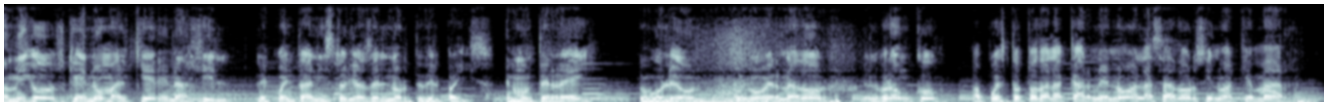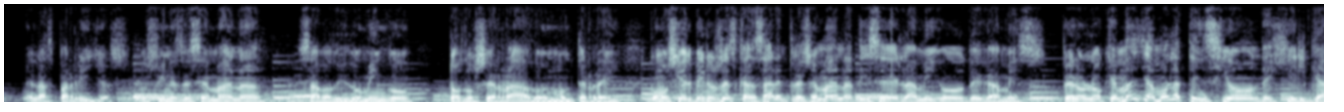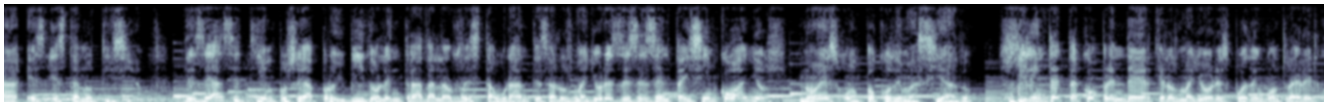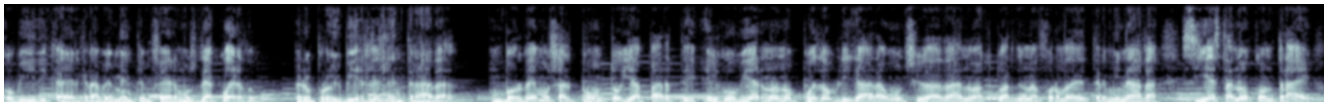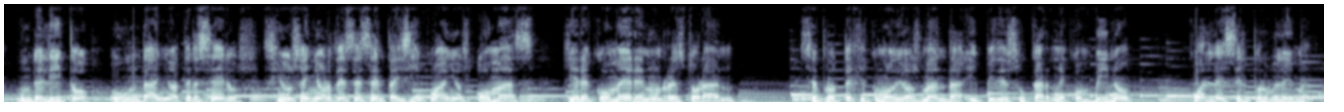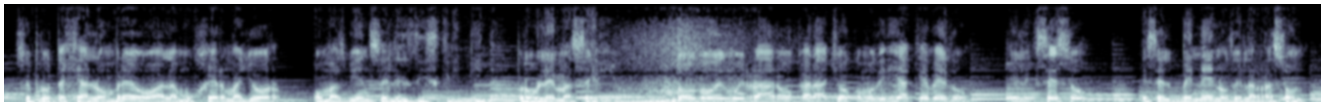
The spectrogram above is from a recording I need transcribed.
Amigos que no malquieren a Gil le cuentan historias del norte del país. En Monterrey, Nuevo León, el gobernador, el Bronco, ha puesto toda la carne no al asador, sino a quemar en las parrillas. Los fines de semana, sábado y domingo, todo cerrado en Monterrey. Como si el virus descansara entre semanas, dice el amigo de Gámez. Pero lo que más llamó la atención de Gilga es esta noticia. Desde hace tiempo se ha prohibido la entrada a los restaurantes a los mayores de 65 años. ¿No es un poco demasiado? Gil intenta comprender que los mayores pueden contraer el COVID y caer gravemente enfermos, de acuerdo, pero prohibirles la entrada Volvemos al punto y aparte, el gobierno no puede obligar a un ciudadano a actuar de una forma determinada si ésta no contrae un delito o un daño a terceros. Si un señor de 65 años o más quiere comer en un restaurante, se protege como Dios manda y pide su carne con vino, ¿cuál es el problema? ¿Se protege al hombre o a la mujer mayor o más bien se les discrimina? Problema serio. Todo es muy raro, caracho. Como diría Quevedo, el exceso es el veneno de la razón.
